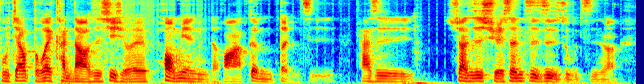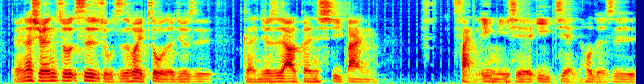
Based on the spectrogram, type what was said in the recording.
比较不会看到的是系学会后面的话更本质，它是算是学生自治组织嘛？对，那学生自治组织会做的就是可能就是要跟系办反映一些意见，或者是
